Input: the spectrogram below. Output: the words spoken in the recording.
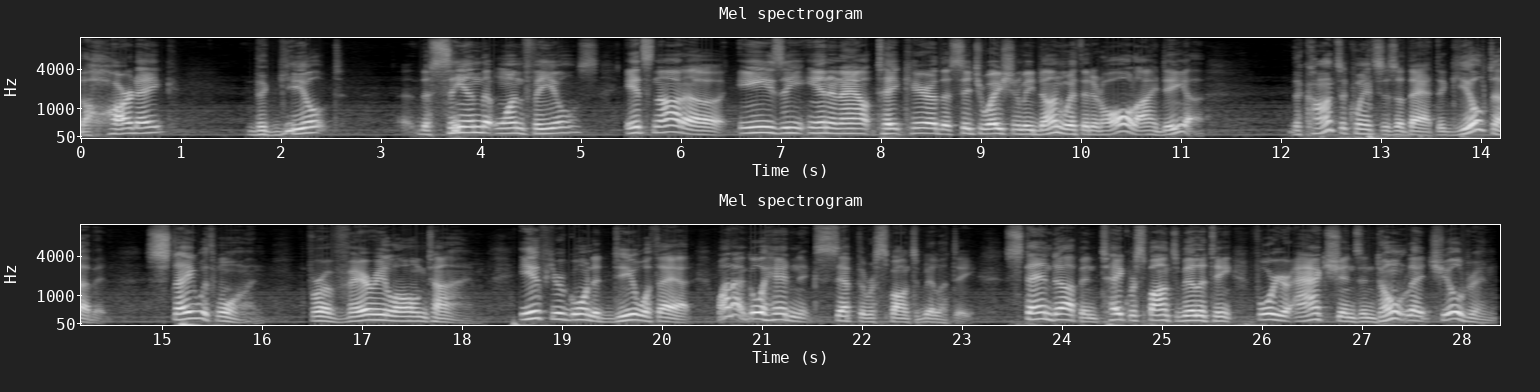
the heartache, the guilt, the sin that one feels, it's not a easy in and out, take care of the situation and be done with it at all idea. The consequences of that, the guilt of it, stay with one for a very long time. If you're going to deal with that, why not go ahead and accept the responsibility? Stand up and take responsibility for your actions and don't let children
